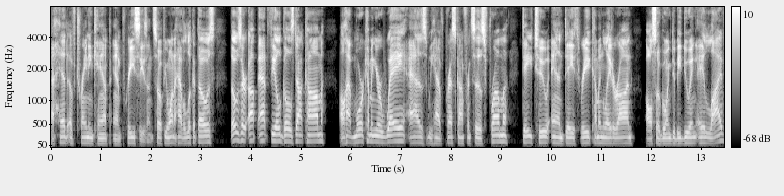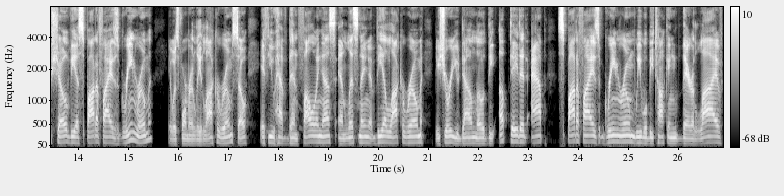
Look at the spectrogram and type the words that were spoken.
ahead of training camp and preseason. So if you want to have a look at those, those are up at fieldgulls.com. I'll have more coming your way as we have press conferences from day two and day three coming later on. Also, going to be doing a live show via Spotify's Green Room. It was formerly Locker Room. So if you have been following us and listening via Locker Room, be sure you download the updated app, Spotify's Green Room. We will be talking there live.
